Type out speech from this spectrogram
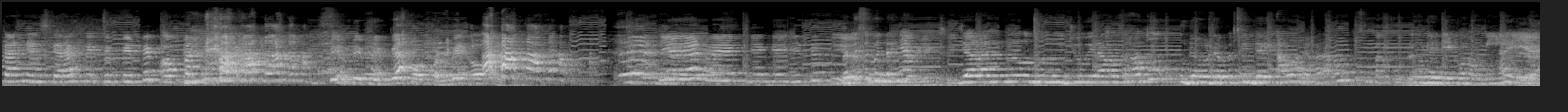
kan yang sekarang pip pip pip pip open. bo Iya kan banyak yang kayak gitu. Iya, Berarti sebenarnya gengsi. jalan lu menuju wirausaha tuh udah lu dapetin dari awal ya karena kan lu sempat Udah. kuliah di ekonomi. Ah, iya.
